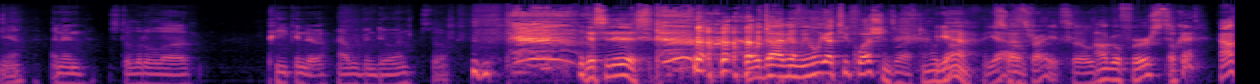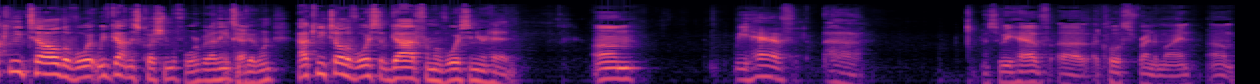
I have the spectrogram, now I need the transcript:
yeah, and then just a little uh, peek into how we've been doing. So yes, it is. We'll dive in. We only got two questions left, and we're yeah, done. yeah, So that's right. So I'll go first. okay, How can you tell the voice? We've gotten this question before, but I think it's a good one. How can you tell the voice of God from a voice in your head? Um, we have uh, so we have uh, a close friend of mine. Um,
